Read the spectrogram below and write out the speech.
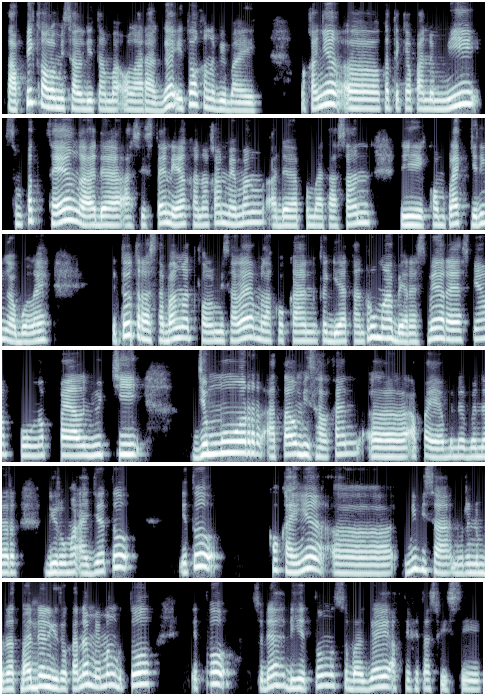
Tapi kalau misalnya ditambah olahraga itu akan lebih baik. Makanya uh, ketika pandemi sempat saya nggak ada asisten ya karena kan memang ada pembatasan di komplek jadi nggak boleh. Itu terasa banget kalau misalnya melakukan kegiatan rumah beres-beres, nyapu, ngepel, nyuci, jemur atau misalkan uh, apa ya benar-benar di rumah aja tuh itu kok kayaknya uh, ini bisa nurunin berat badan gitu. Karena memang betul itu sudah dihitung sebagai aktivitas fisik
